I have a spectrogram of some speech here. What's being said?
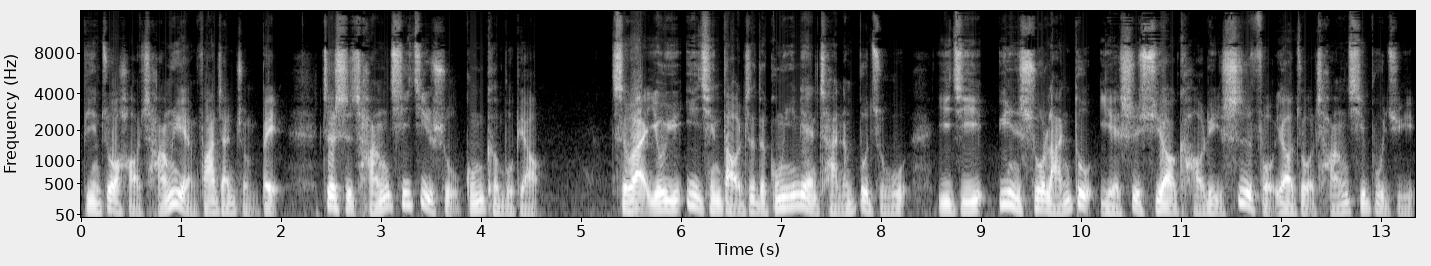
并做好长远发展准备，这是长期技术攻克目标。此外，由于疫情导致的供应链产能不足以及运输难度，也是需要考虑是否要做长期布局。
